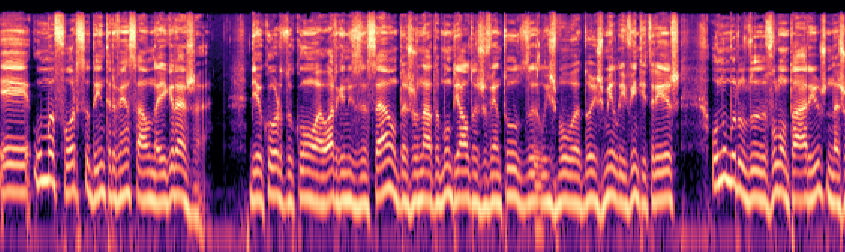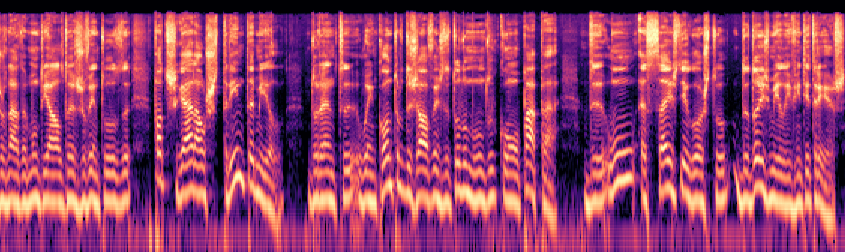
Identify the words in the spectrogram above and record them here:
é uma força de intervenção na Igreja. De acordo com a organização da Jornada Mundial da Juventude Lisboa 2023, o número de voluntários na Jornada Mundial da Juventude pode chegar aos 30 mil durante o encontro de jovens de todo o mundo com o Papa, de 1 a 6 de agosto de 2023,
